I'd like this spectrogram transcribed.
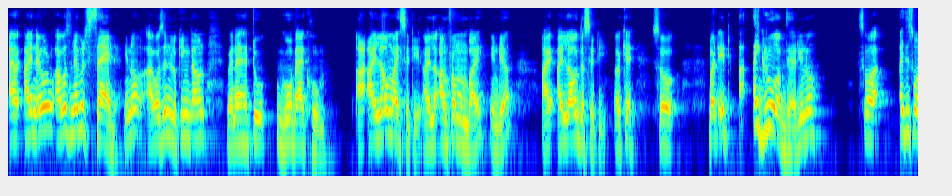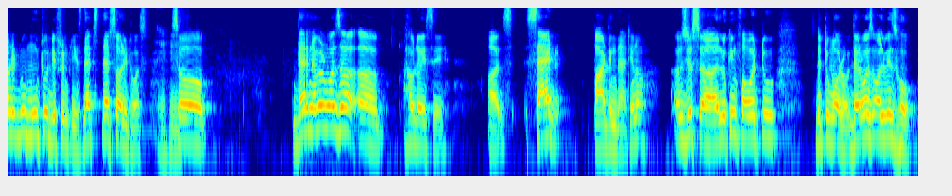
I, I never, I was never sad. You know, I wasn't looking down when I had to go back home. I, I love my city. I, I'm from Mumbai, India. I, I love the city. Okay, so, but it, I, I grew up there. You know, so I, I just wanted to move to a different place. That's that's all it was. So there never was a, a how do I say s- sad part in that. You know, I was just uh, looking forward to the tomorrow. There was always hope.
